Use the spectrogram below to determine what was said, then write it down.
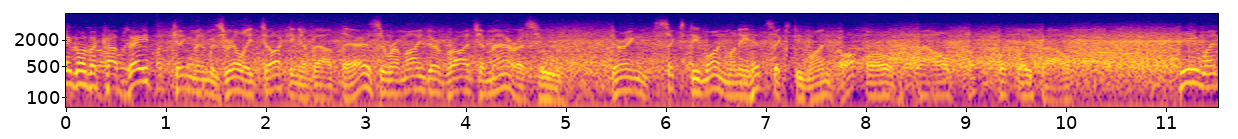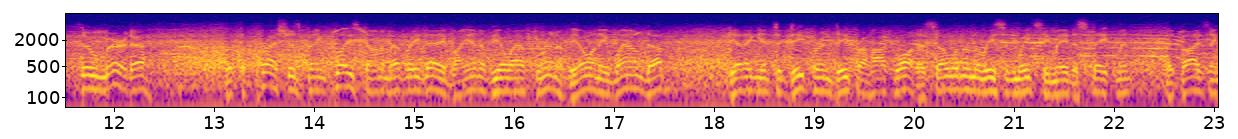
go the Cubs eight. What Kingman was really talking about there is a reminder of Roger Maris, who during 61, when he hit 61, uh-oh, foul, quickly foul. He went through murder with the pressures being placed on him every day by interview after interview, and he wound up getting into deeper and deeper hot water. So within the recent weeks, he made a statement advising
